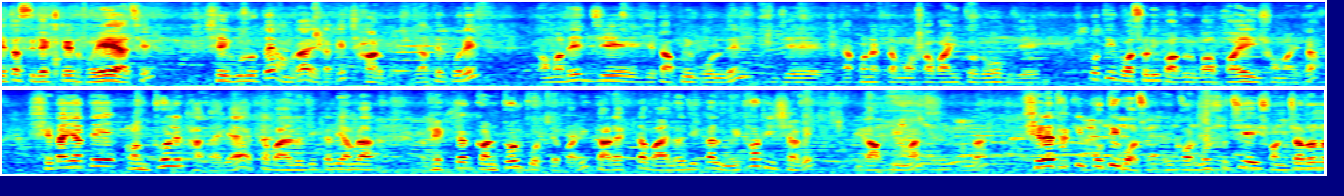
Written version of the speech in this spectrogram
যেটা সিলেক্টেড হয়ে আছে, সেইগুলোতে আমরা এটাকে ছাড়ব। যাতে করে আমাদের যে, যেটা আপনি বললেন যে, এখন একটা মশাবাহিত রোগ যে প্রতি বছরই প্রাদুর্ভাব হয় এই সময়টা, সেটা যাতে কন্ট্রোলে থাকা যায়, একটা বায়োলজিক্যালি আমরা ভেক্টর কন্ট্রোল করতে পারি, তার একটা বায়োলজিক্যাল মেথড হিসাবে গাপ্পি মাছ আমরা ছেড়ে থাকি প্রতি বছর। এই কর্মসূচি, এই সঞ্চালন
